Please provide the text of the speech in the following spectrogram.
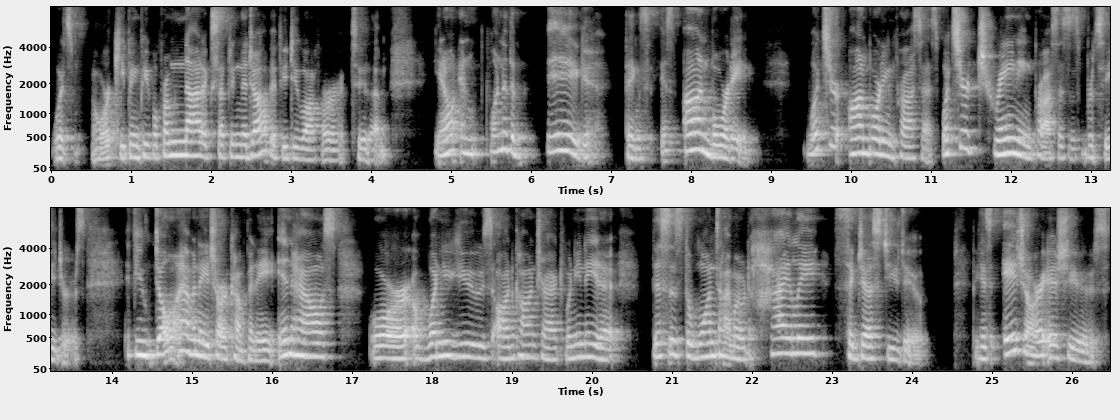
what's or keeping people from not accepting the job if you do offer it to them. You know, and one of the big things is onboarding. What's your onboarding process? What's your training processes and procedures? If you don't have an HR company in house or uh, when you use on contract when you need it, this is the one time I would highly suggest you do because HR issues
